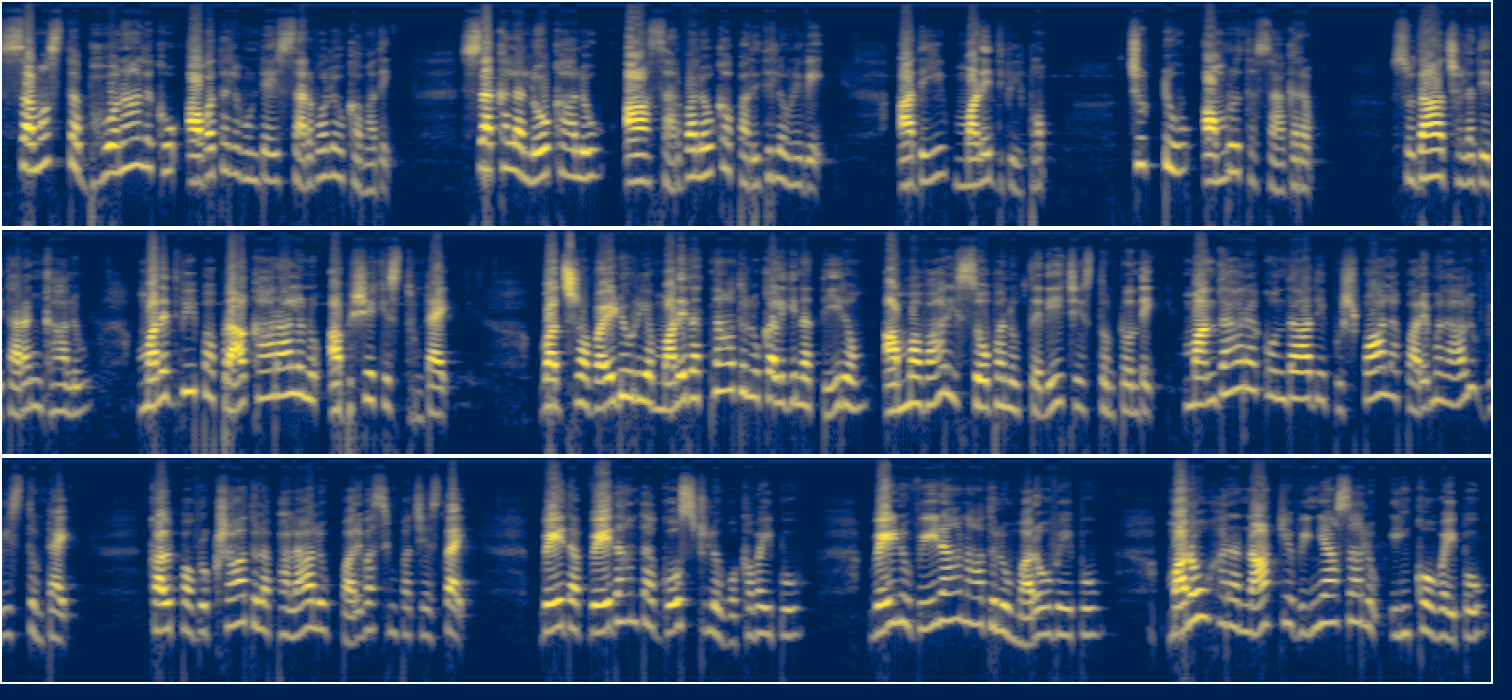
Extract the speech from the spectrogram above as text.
సమస్త భువనాలకు అవతల ఉండే సర్వలోకమది. సకల లోకాలు ఆ సర్వలోక పరిధిలోనివే. అది మణిద్వీపం. చుట్టూ అమృత సాగరం సుధాజలది తరంగాలు మణిద్వీప ప్రాకారాలను అభిషేకిస్తుంటాయి. వజ్రవైడూర్య మణిరత్నాదులు కలిగిన తీరం అమ్మవారి శోభను తెలియచేస్తుంటుంది. మందార కుందాది పుష్పాల పరిమళాలు వీస్తుంటాయి. కల్పవృక్షాదుల ఫలాలు పరివసింపచేస్తాయి. వేద వేదాంత గోష్ఠులు ఒకవైపు వేణు వీణానాథులు మరోవైపు మనోహర నాట్య విన్యాసాలు ఇంకోవైపు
